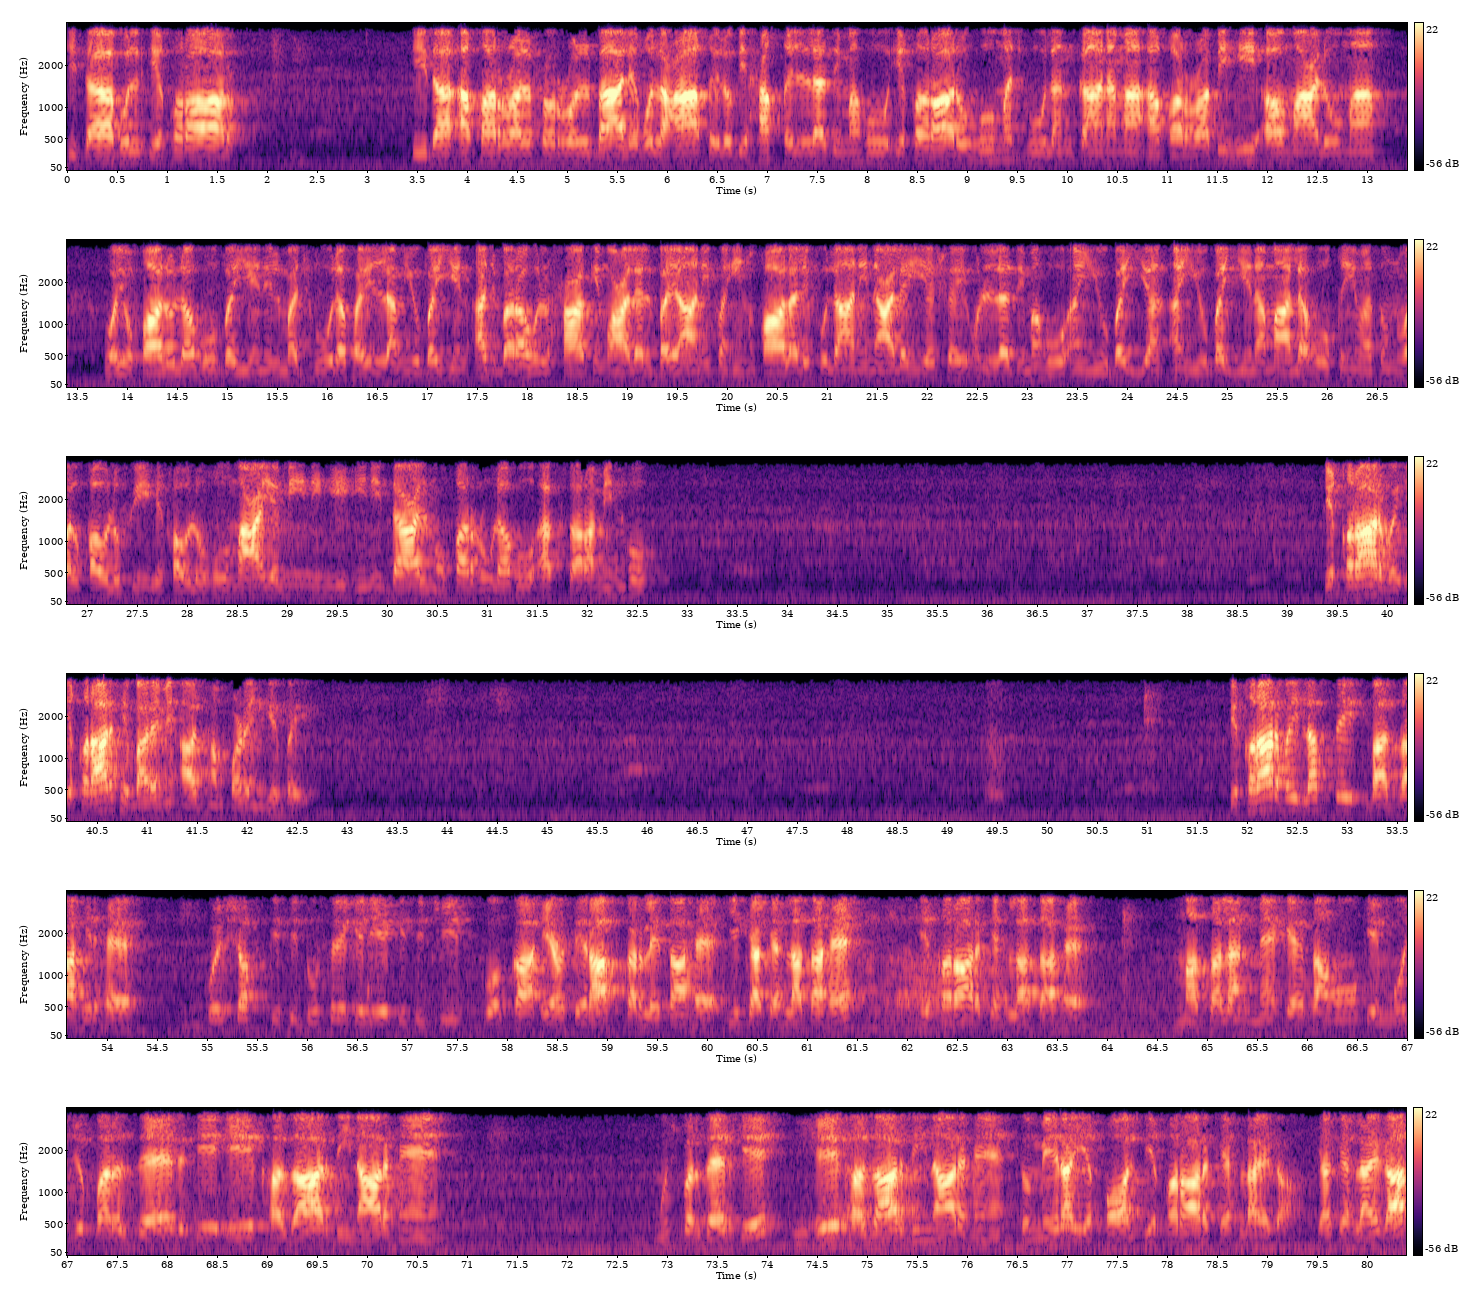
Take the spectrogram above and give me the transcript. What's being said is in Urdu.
کتاب الاقرار اذا اقر الحر البالغ العاقل بحق لزمه اقراره مجهولا كان ما اقر به او معلوما ويقال له بين المجهول فإن لم يبين أجبره الحاكم على البيان فإن قال لفلان علي شيء لزمه أن يبين, أن يبين ما له قيمة والقول فيه قوله مع يمينه إن ادعى المقر له أكثر منه. اقرار بھائی اقرار کے بارے میں آج ہم پڑھیں گے بھائی۔ اقرار بھائی لفظ سے بات ظاہر ہے، کوئی شخص کسی دوسرے کے لیے کسی چیز کو کا اعتراف کر لیتا ہے، یہ کیا کہلاتا ہے؟ اقرار کہلاتا ہے۔ مثلا میں کہتا ہوں کہ مجھ پر زید کے ایک ہزار دینار ہیں۔ مجھ پر زید کے ایک ہزار دینار ہیں، تو میرا یہ قول اقرار کہلائے گا۔ کیا کہلائے گا؟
